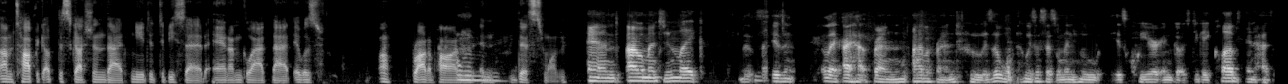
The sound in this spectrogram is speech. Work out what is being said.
um topic of discussion that needed to be said and i'm glad that it was uh, brought upon in Um, this one. And I will mention like this isn't like I have friend I have a friend who is a who is a cis woman who is queer and goes to gay clubs and has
